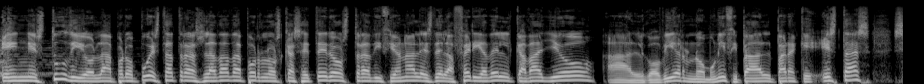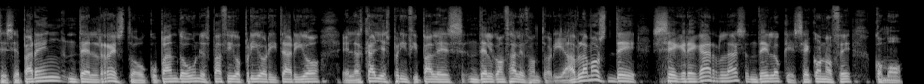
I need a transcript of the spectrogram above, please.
En estudio, la propuesta trasladada por los caseteros tradicionales de la Feria del Caballo al gobierno municipal para que éstas se separen del resto, ocupando un espacio prioritario en las calles principales del González Ontoria. Hablamos de segregarlas de lo que se conoce como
